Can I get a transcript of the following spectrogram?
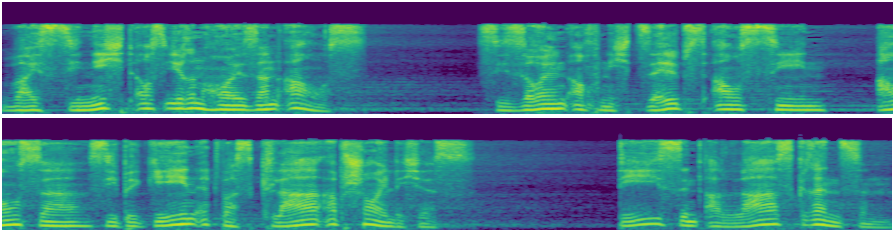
Weist sie nicht aus ihren Häusern aus. Sie sollen auch nicht selbst ausziehen, außer sie begehen etwas klar Abscheuliches. Dies sind Allahs Grenzen.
